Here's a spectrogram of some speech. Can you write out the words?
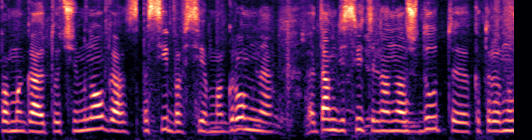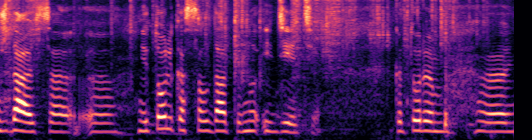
Помогают очень много. Спасибо всем огромное. Э, Там действительно нас ждут, э, которые нуждаются э, не только солдаты, но и дети, которым э,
